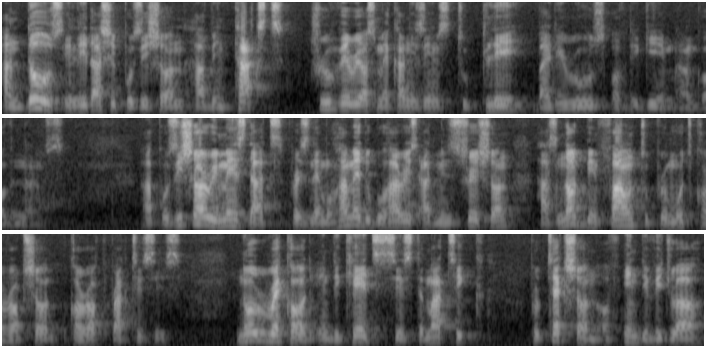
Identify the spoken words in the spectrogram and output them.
And those in leadership position have been taxed through various mechanisms to play by the rules of the game and governance. Our position remains that President Muhammadu Buhari's administration has not been found to promote corruption, corrupt practices. No record indicates systematic protection of individual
